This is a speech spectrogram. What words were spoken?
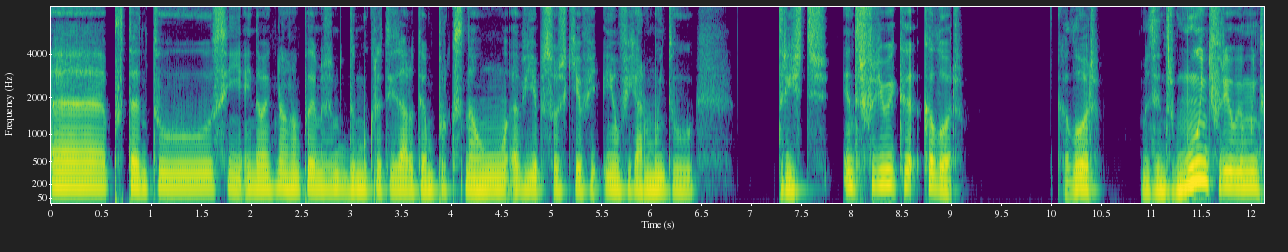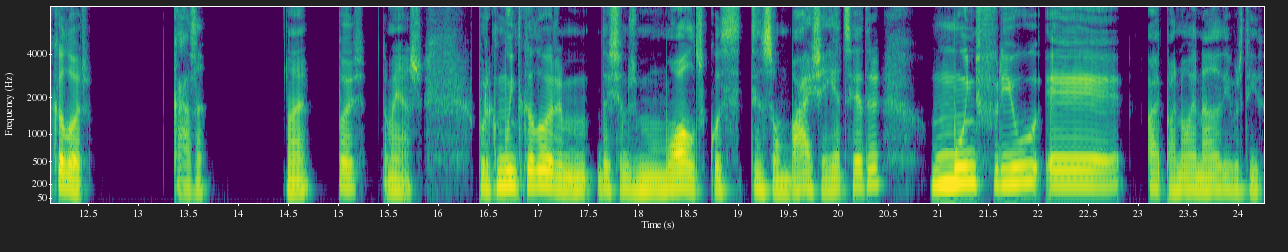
Uh, portanto, sim, ainda bem que nós não podemos democratizar o tempo, porque senão havia pessoas que iam ficar muito tristes entre frio e ca calor. Calor, mas entre muito frio e muito calor. Casa, não é? Pois, também acho. Porque muito calor deixa-nos moles com a tensão baixa e etc. Muito frio é. Ai pá, não é nada divertido.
